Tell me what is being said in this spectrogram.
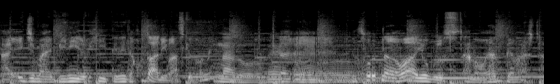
あ一枚ビニール引いて寝たことはありますけどね。なるほどね。えうんーそういうのはよく、あの、やってました。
